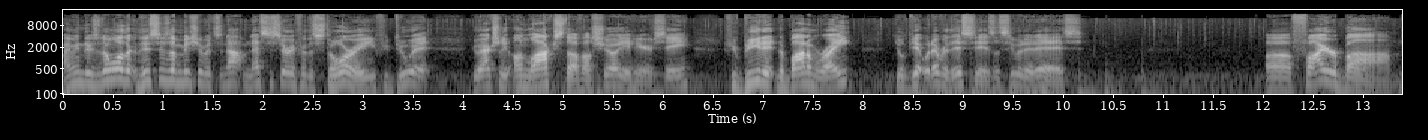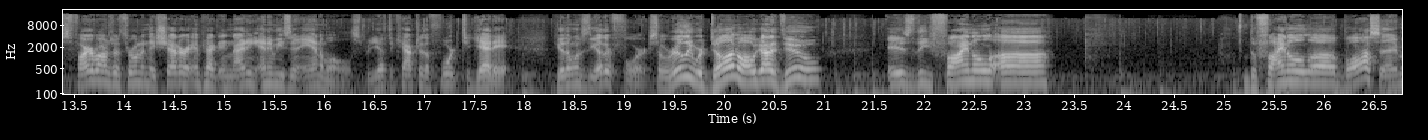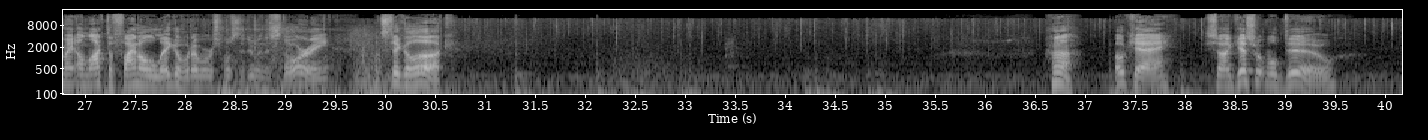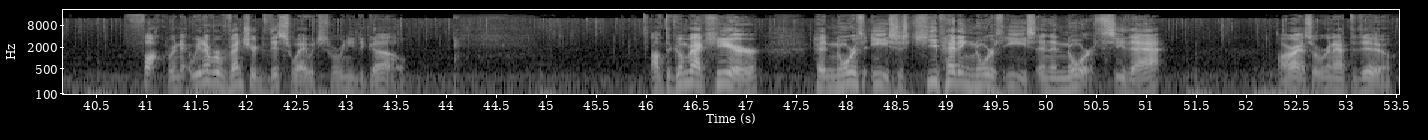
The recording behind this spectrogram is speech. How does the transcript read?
I mean, there's no other... This is a mission that's not necessary for the story. If you do it, you actually unlock stuff. I'll show you here. See? If you beat it, the bottom right, you'll get whatever this is. Let's see what it is. Uh, fire bombs. Fire bombs are thrown and they shatter at impact, igniting enemies and animals. But you have to capture the fort to get it. The other one's the other fort. So really, we're done. All we gotta do is the final, uh... The final, uh, boss, and it might unlock the final leg of whatever we're supposed to do in the story. Let's take a look. Huh. Okay. So I guess what we'll do... Fuck, we're ne we never ventured this way, which is where we need to go. I'll have to come back here, head northeast, just keep heading northeast, and then north. See that? Alright, that's what we're gonna have to do.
